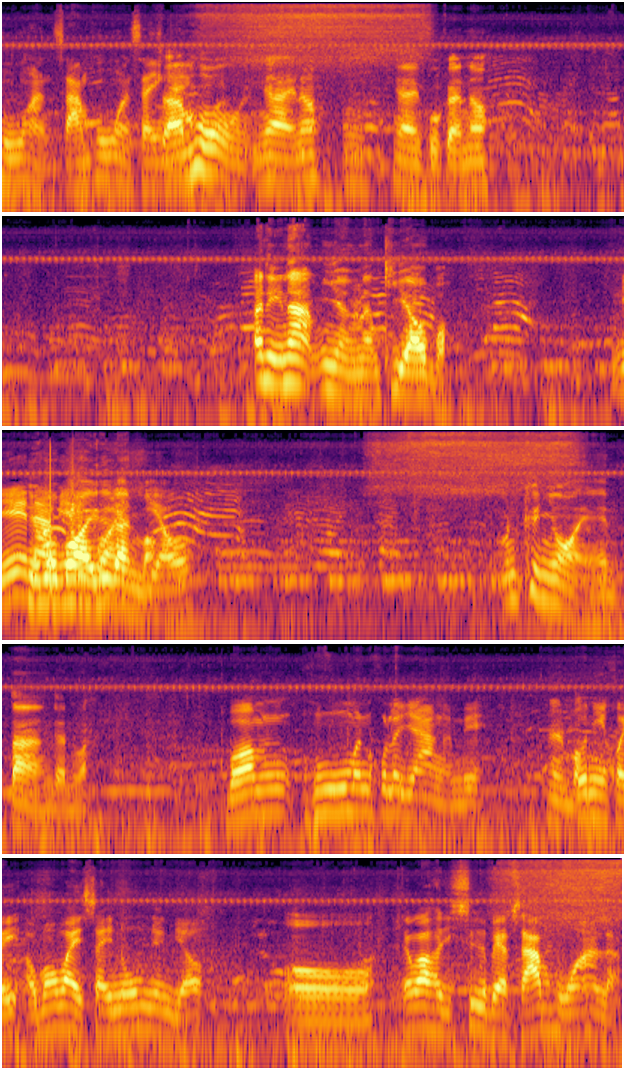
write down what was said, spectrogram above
หูหั่นสามหูหั่นใส่สามง่ยหูง่ายเนาะอืมง่ายกว่ากันเนาะอันนี้น้ำอีหยังน้ำเคียวบ่นี่เดี๋ยวน้ำบ่อยคือกันบ่เขียว มันคือหน่อยต่างกันวะบ่มันหูมันคนละอย่างกันเดิเห็นบ่ตัวนี้ข่อยเอามาไว้ใส่นมอย่างเดียว อ๋อแต่ว่าเขาสิซื้อแบบสามหัวหั่นแหละ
